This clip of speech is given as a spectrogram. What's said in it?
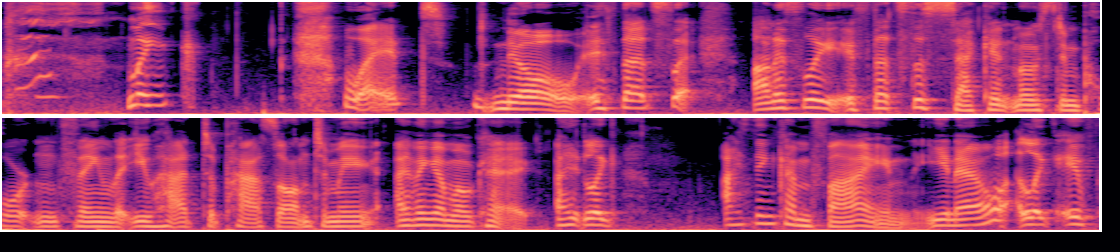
Like what? No if that's the, honestly if that's the second most important thing that you had to pass on to me i think i'm okay. I like I think I'm fine, you know? Like if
